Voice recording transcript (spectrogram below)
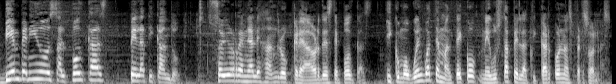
Bienvenidos al podcast Pelaticando. Soy René Alejandro, creador de este podcast, y como buen guatemalteco me gusta pelaticar con las personas.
